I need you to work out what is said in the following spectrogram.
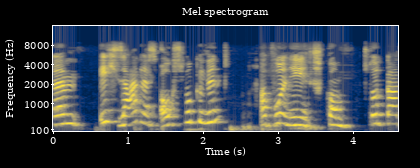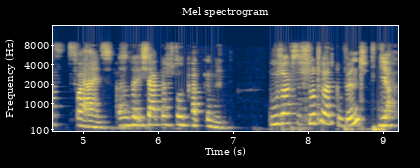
Ähm, ich sage, dass Augsburg gewinnt. Obwohl, nee, komm, Stuttgart 2-1. Also ich sage, dass Stuttgart gewinnt. Du sagst, dass Stuttgart gewinnt. Ja,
